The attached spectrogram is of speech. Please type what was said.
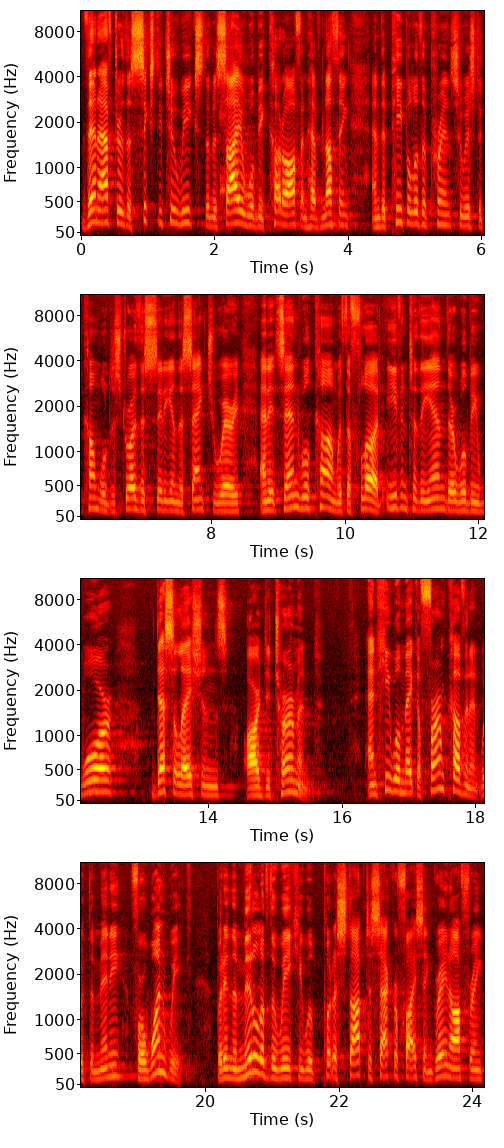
Then after the 62 weeks, the Messiah will be cut off and have nothing, and the people of the prince who is to come will destroy the city and the sanctuary, and its end will come with the flood. Even to the end there will be war, desolations are determined. And he will make a firm covenant with the many for one week, but in the middle of the week he will put a stop to sacrifice and grain offering,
